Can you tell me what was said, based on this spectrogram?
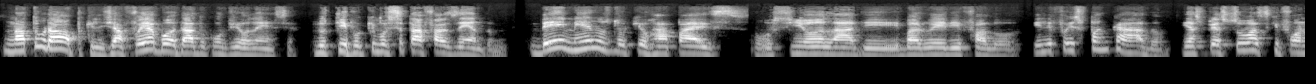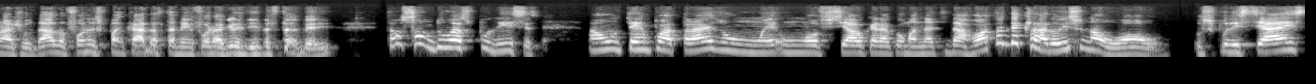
Natural, porque ele já foi abordado com violência. Do tipo, o que você está fazendo? Bem menos do que o rapaz, o senhor lá de Barueri falou. Ele foi espancado. E as pessoas que foram ajudá-lo foram espancadas também, foram agredidas também. Então são duas polícias. Há um tempo atrás, um, um oficial que era comandante da rota declarou isso na UOL. Os policiais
